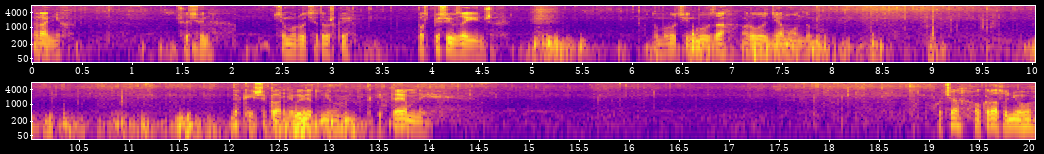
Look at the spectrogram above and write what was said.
ранніх. Щось він в цьому році трошки поспішив за інших. В тому році він був за Роуз Діамондом. Такий шикарний вигляд у нього, такий темний. Хоча окрас у нього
